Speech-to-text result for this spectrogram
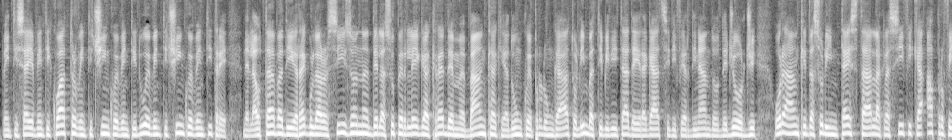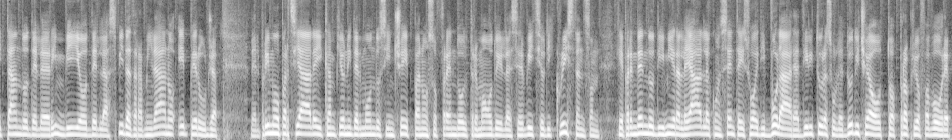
26 24, 25 22, 25 23, nella ottava di regular season della Superlega Credem Banca che ha dunque prolungato l'imbattibilità dei ragazzi di Ferdinando De Giorgi, ora anche da soli in testa alla classifica approfittando del rinvio del della sfida tra Milano e Perugia. Nel primo parziale i campioni del mondo si inceppano soffrendo oltremodo il servizio di Christensen che prendendo di mira Leal consente ai suoi di volare addirittura sul 12 a 8 a proprio favore.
